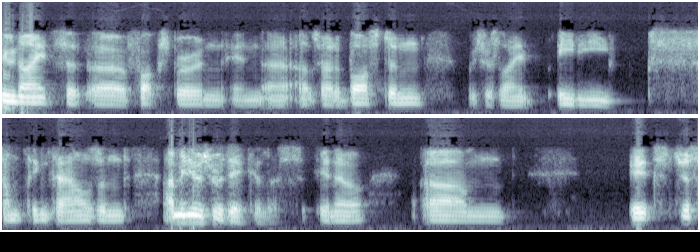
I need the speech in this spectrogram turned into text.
Two nights at uh, Foxborough in, in uh, outside of Boston, which was like 80 something thousand. I mean, it was ridiculous, you know. Um, it's just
